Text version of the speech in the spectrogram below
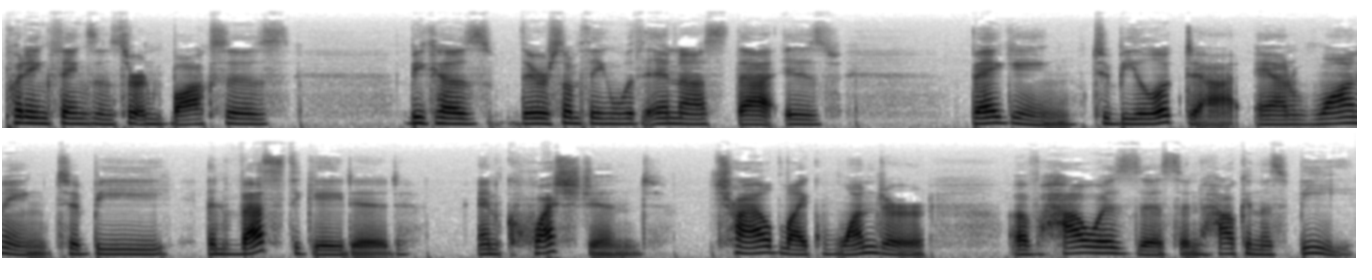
putting things in certain boxes because there's something within us that is begging to be looked at and wanting to be investigated and questioned. Childlike wonder of how is this and how can this be?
